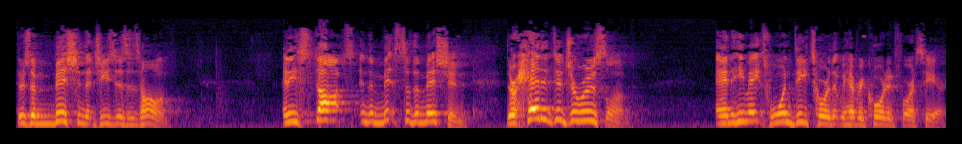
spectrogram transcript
There's a mission that Jesus is on. And he stops in the midst of the mission. They're headed to Jerusalem. And he makes one detour that we have recorded for us here.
